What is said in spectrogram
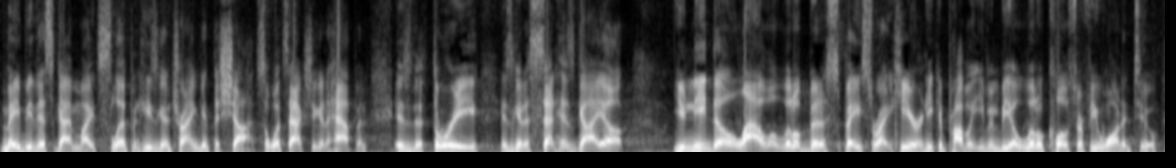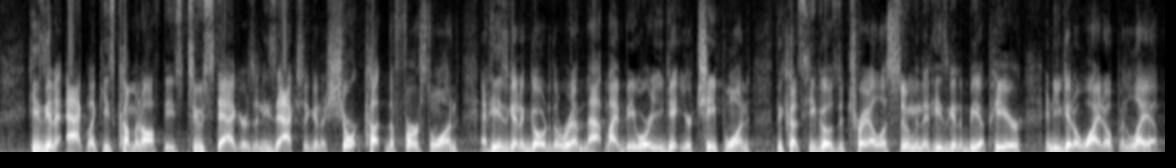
maybe this guy might slip and he's going to try and get the shot. So what's actually going to happen is the three is going to set his guy up you need to allow a little bit of space right here, and he could probably even be a little closer if he wanted to. He's going to act like he's coming off these two staggers, and he's actually going to shortcut the first one, and he's going to go to the rim. That might be where you get your cheap one because he goes to trail assuming that he's going to be up here, and you get a wide open layup.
